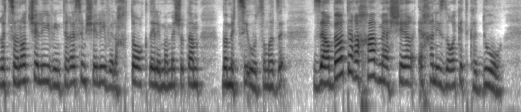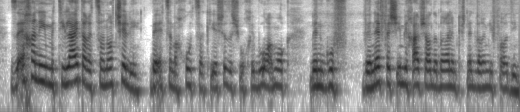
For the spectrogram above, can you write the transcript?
רצונות שלי ואינטרסים שלי ולחתור כדי לממש אותם במציאות. זאת אומרת, זה, זה הרבה יותר רחב מאשר איך אני זורקת כדור. זה איך אני מטילה את הרצונות שלי בעצם החוצה, כי יש איזשהו חיבור עמוק בין גוף ונפש, אם בכלל אפשר לדבר עליהם כשני דברים נפרדים.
